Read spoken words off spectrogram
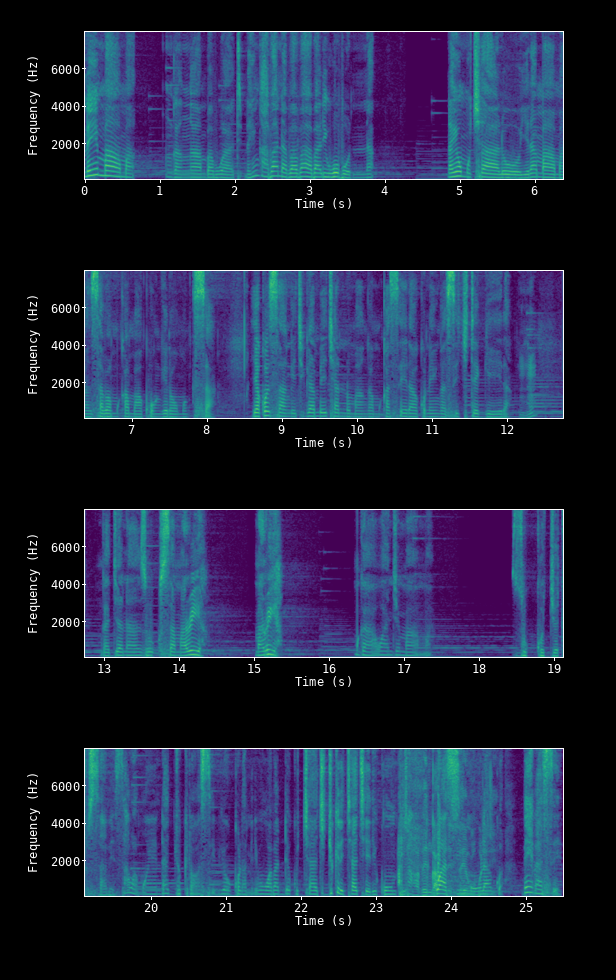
Naye maama nga ŋŋamba bw'ati naye ng'abaana baba abaliwo bonna naye omukyalo oyo era maama nsaba mukama akwongera omukisa. Yakozesanga ekigambo ekyannumanga mu kaseera ako naye nga sikitegeera. Mhm. ng'ajja nanzuukusa maria maria mugaba wangi maama zukko gye tusabe. Saawa mwenda jjukira wasiibye okola mirimu wabadde ku kyaki jjukira ekyaki eri kumpi ate ababe nga aleseeyo gwasiimuula omubiri. gwa beebase.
